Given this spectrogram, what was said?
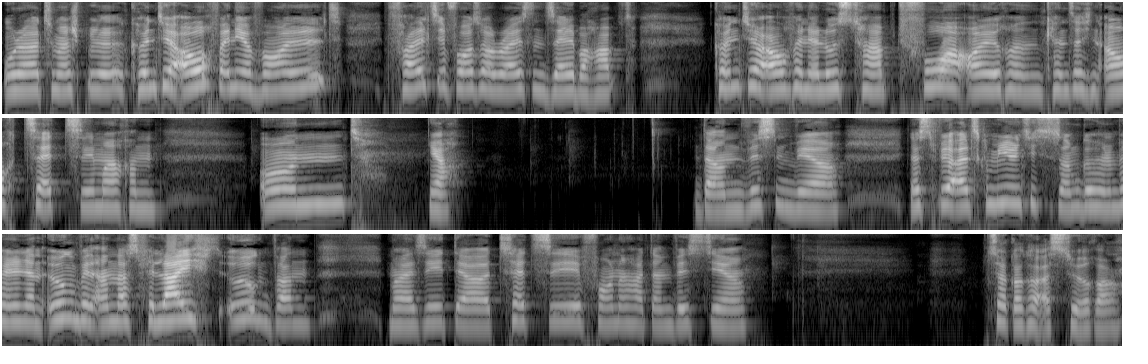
Oder zum Beispiel könnt ihr auch, wenn ihr wollt, falls ihr Forza Horizon selber habt, könnt ihr auch, wenn ihr Lust habt, vor euren Kennzeichen auch ZC machen. Und ja, dann wissen wir, dass wir als Community zusammengehören. Wenn ihr dann irgendwen anders vielleicht irgendwann mal seht, der ZC vorne hat, dann wisst ihr, Zockercast-Hörer.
